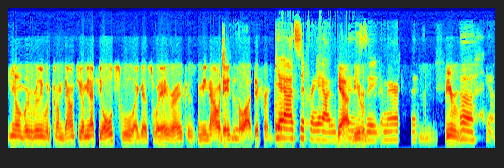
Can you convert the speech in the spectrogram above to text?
you know, what it really would come down to. I mean, that's the old school, I guess, way, right? Because, I mean, nowadays it's a lot different. But yeah, it's different. Yeah. Yeah, be- the American. be Uh, yeah.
